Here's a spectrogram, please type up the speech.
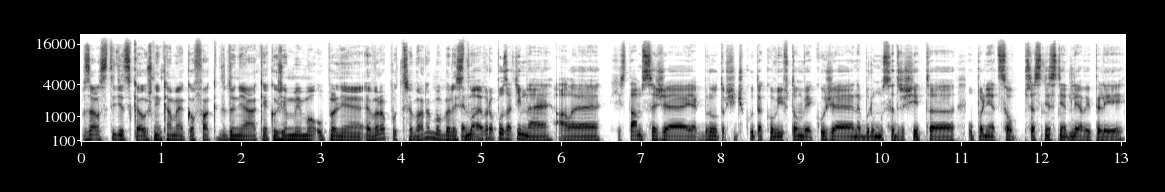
Vzal jsi ty děcka už někam jako fakt do nějak, jakože mimo úplně Evropu třeba, nebo byli jste? Mimo Evropu zatím ne, ale chystám se, že jak budou trošičku takový v tom věku, že nebudu muset řešit eh, úplně co přesně snědli a vypili,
